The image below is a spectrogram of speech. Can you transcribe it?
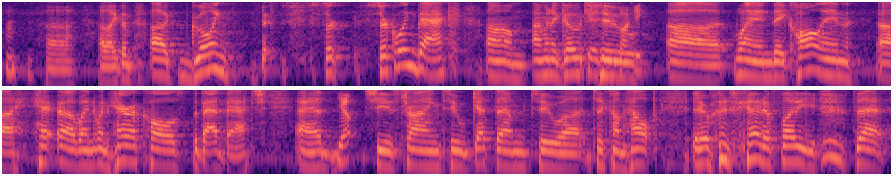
uh, I like them. Uh, going cir- circling back, um, I'm gonna go to uh, when they call in uh, He- uh, when when Hera calls the Bad Batch and Yep. she's trying to get them to uh, to come help. It was kind of funny that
